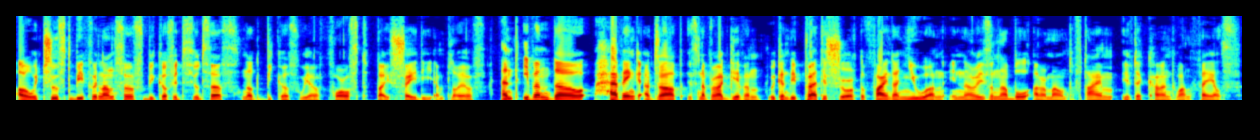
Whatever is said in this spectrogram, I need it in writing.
or we choose to be freelancers because it suits us, not because we are forced by shady employers. And even though having a job is never a given, we can be pretty sure to find a new one in a reasonable amount of time if the current one fails.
